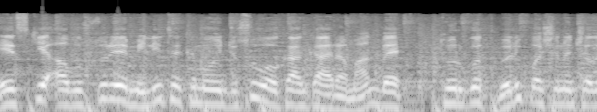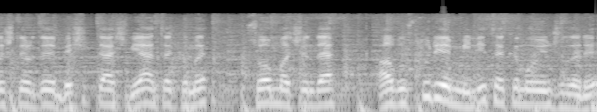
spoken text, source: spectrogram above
Eski Avusturya milli takım oyuncusu Volkan Kahraman ve Turgut Bölükbaşı'nın çalıştırdığı Beşiktaş Viyan takımı son maçında Avusturya milli takım oyuncuları,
